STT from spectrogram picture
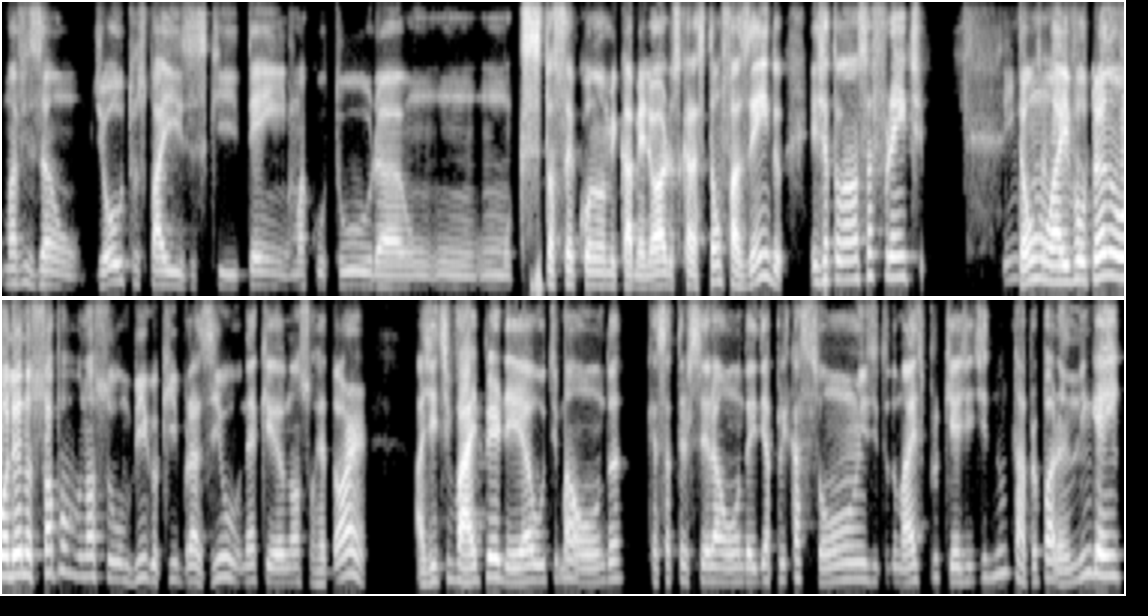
uma visão de outros países que têm uma cultura, um, um, uma situação econômica melhor, os caras estão fazendo, eles já estão na nossa frente. Sim, Então, aí voltando, olhando só para o nosso umbigo aqui, Brasil, né, que é o nosso redor, a gente vai perder a última onda, que é essa terceira onda aí de aplicações e tudo mais, porque a gente não está preparando ninguém.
